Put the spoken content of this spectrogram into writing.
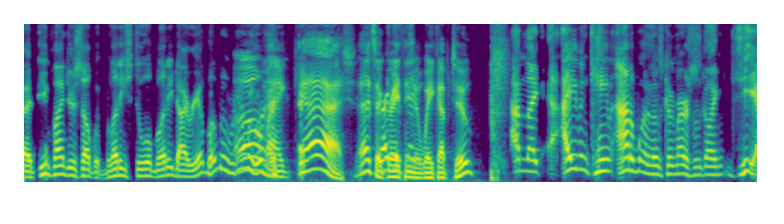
Uh, do you find yourself with bloody stool, bloody diarrhea? Blah, blah, blah, Oh my gosh, that's a Like great thing said- to wake up to. I'm like, I even came out of one of those commercials going, "Gee,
